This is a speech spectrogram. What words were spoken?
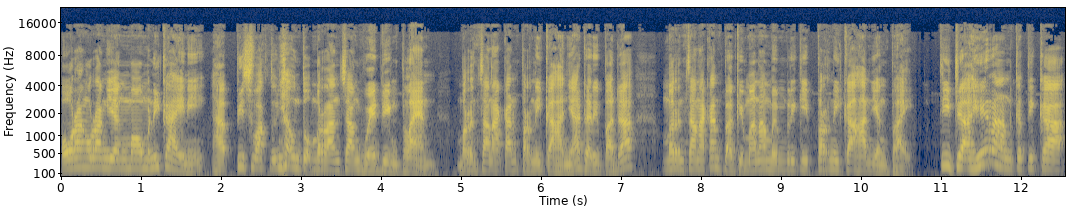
orang-orang yang mau menikah ini habis waktunya untuk merancang wedding plan, merencanakan pernikahannya daripada merencanakan bagaimana memiliki pernikahan yang baik. Tidak heran ketika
